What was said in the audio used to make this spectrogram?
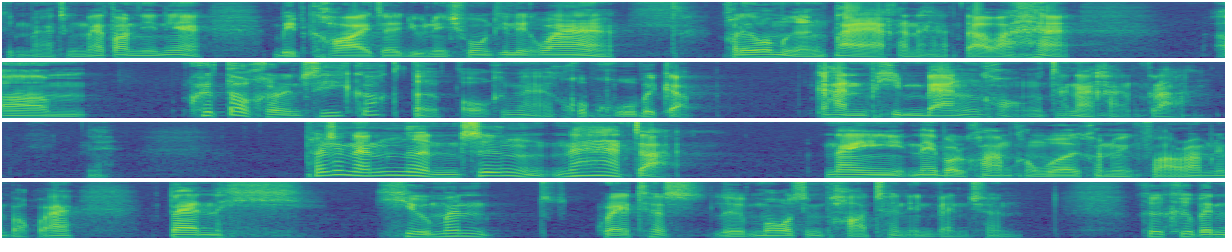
ขึ้นมา ถึงแม้ตอนนี้เนี่ยบิตคอยจะอยู่ในช่วงที่เรียกว่าเขาเรียกว่าเหมืองแตกนะฮะแต่ว่า คริปโตเคอเรนซีก็เติบโตขึ้นมาควบคู่ไปกับการพิมพ์แบงก์ของธนาคารกลางเนี่ยเพราะฉะนั้นเงินซึ่งน่าจะในในบทความของ World Economic Forum เนี่ยบอกว่าเป็น human greatest หรือ most important invention คือคือเป็น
